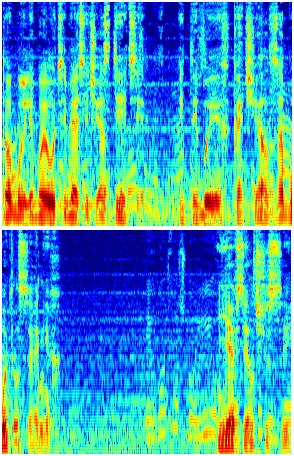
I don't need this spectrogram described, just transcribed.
то были бы у тебя сейчас дети, и ты бы их качал, заботился о них. Я взял часы.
